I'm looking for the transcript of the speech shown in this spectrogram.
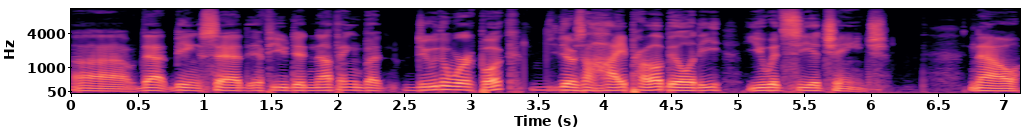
uh, that being said, if you did nothing but do the workbook, there's a high probability you would see a change. Now,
